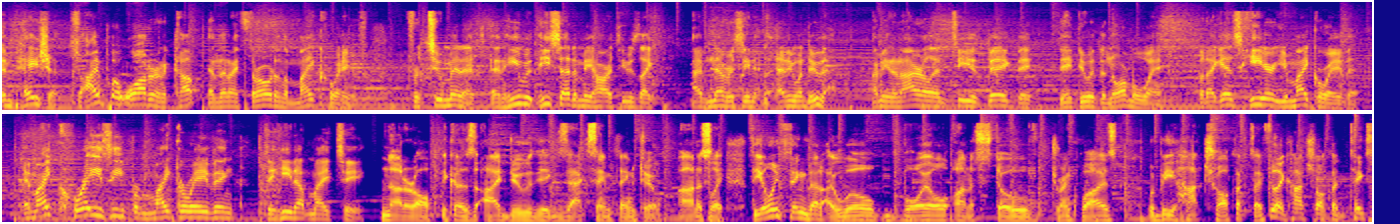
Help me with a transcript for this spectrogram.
impatient. So I put water in a cup and then I throw it in the microwave for two minutes. And he, he said to me, Hartz, he was like, I've never seen anyone do that. I mean, in Ireland, tea is big. They they do it the normal way, but I guess here you microwave it. Am I crazy for microwaving to heat up my tea? Not at all, because I do the exact same thing too. Honestly, the only thing that I will boil on a stove drink wise would be hot chocolate. I feel like hot chocolate takes,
